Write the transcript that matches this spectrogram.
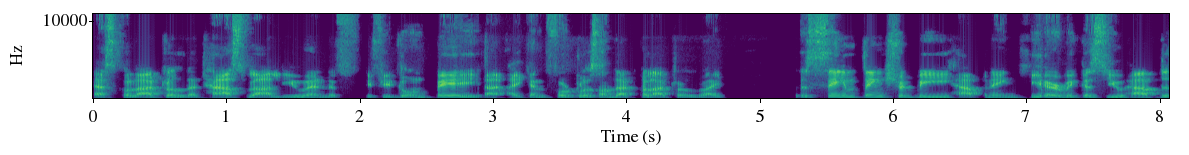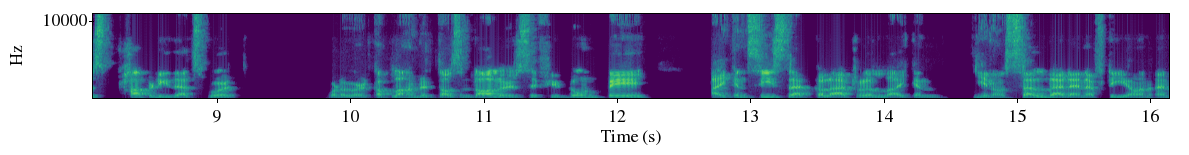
as collateral that has value, and if if you don't pay, I, I can foreclose on that collateral, right? The same thing should be happening here because you have this property that's worth whatever a couple of hundred thousand dollars. If you don't pay, I can seize that collateral. I can you know sell that nft on an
